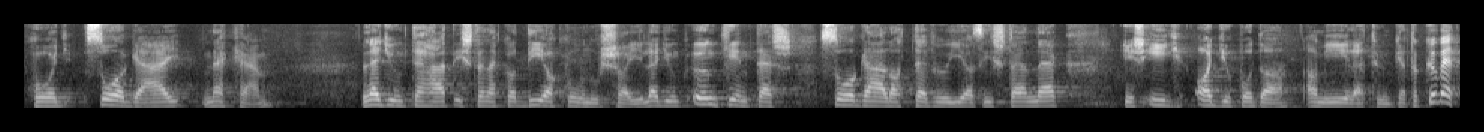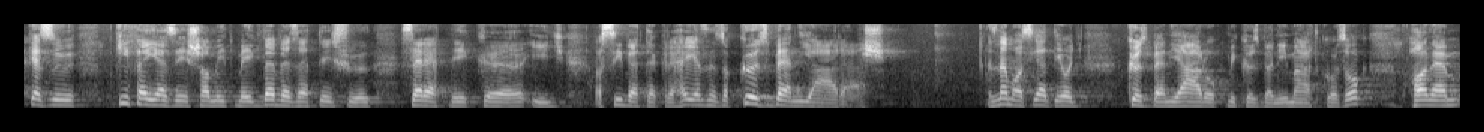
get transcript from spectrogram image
hogy szolgálj nekem. Legyünk tehát Istennek a diakónusai, legyünk önkéntes szolgálattevői az Istennek, és így adjuk oda a mi életünket. A következő kifejezés, amit még bevezetésül szeretnék így a szívetekre helyezni, ez a közbenjárás. Ez nem azt jelenti, hogy közben járok, miközben imádkozok, hanem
